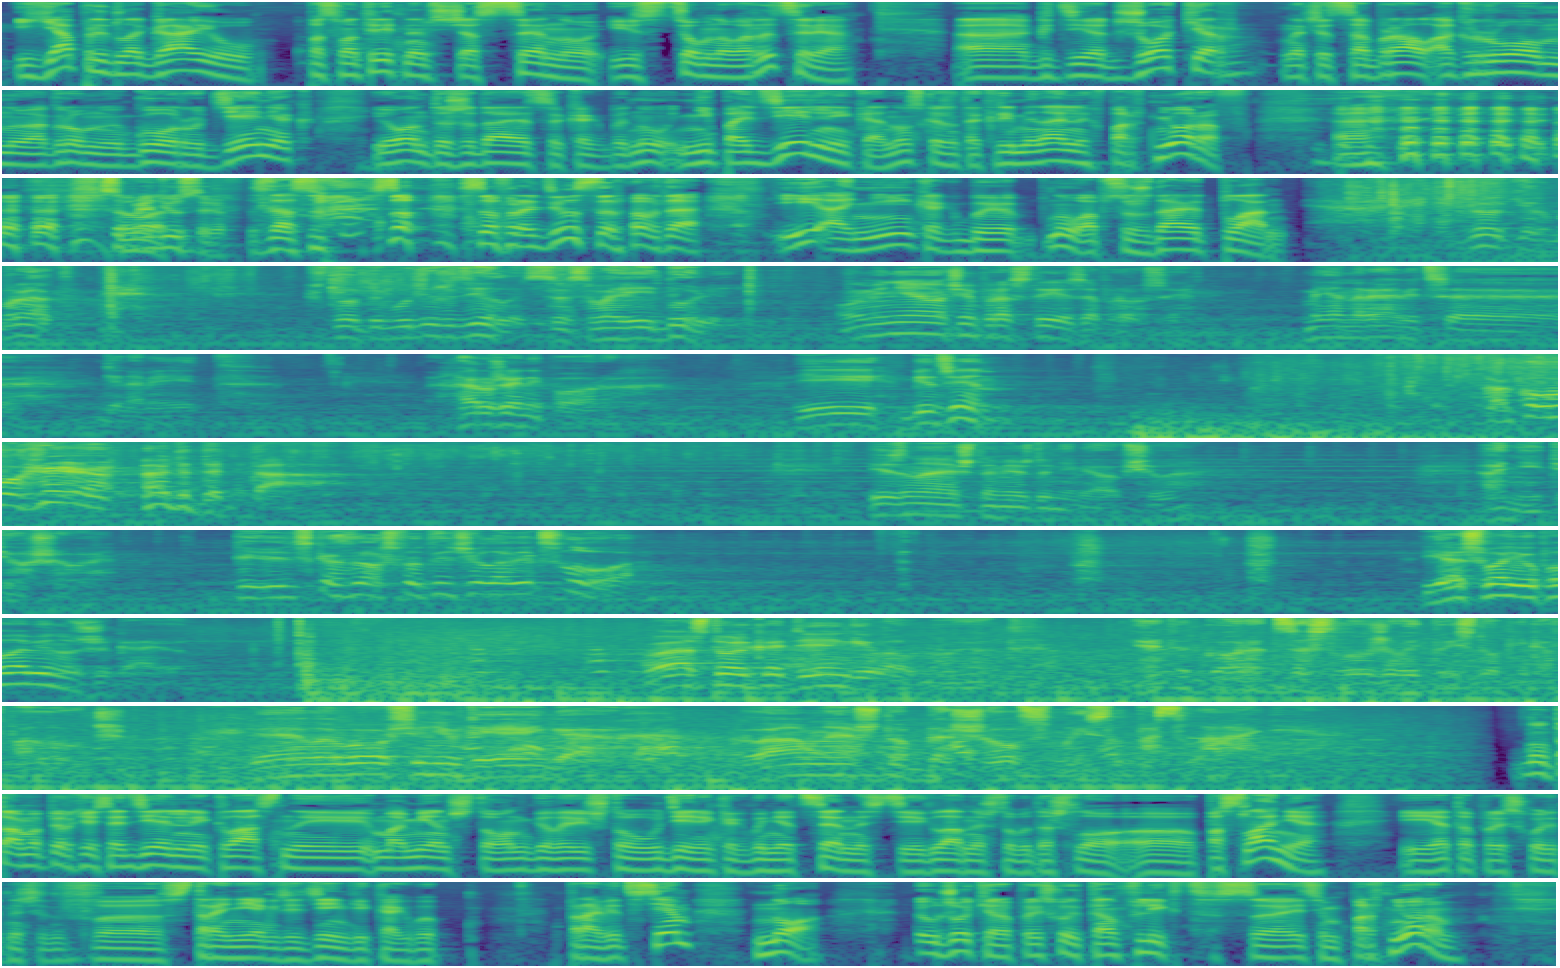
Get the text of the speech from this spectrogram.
Я предлагаю посмотреть нам сейчас сцену из Темного рыцаря, где Джокер, значит, собрал огромную-огромную гору денег, и он дожидается, как бы, ну, не подельника, но, скажем так, криминальных партнеров. Э, Сопродюсеров. Да, со- со- сопродюсеров, да. И они, как бы, ну, обсуждают план. Джокер, брат, что ты будешь делать со своей долей? У меня очень простые запросы. Мне нравится э, динамит, оружейный порох и бензин. Какого хрена? А, да-да-да. И знаешь, что между ними общего? Они дешевы. Ты ведь сказал, что ты человек слова. Я свою половину сжигаю. Вас только деньги волнуют. Этот город заслуживает преступников получше. Дело вовсе не в деньгах. Главное, чтоб дошел смысл послания. Ну, там, во-первых, есть отдельный классный момент, что он говорит, что у денег как бы нет ценности, главное, чтобы дошло э, послание, и это происходит, значит, в стране, где деньги как бы правит всем, но У Джокера происходит конфликт с этим партнером,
